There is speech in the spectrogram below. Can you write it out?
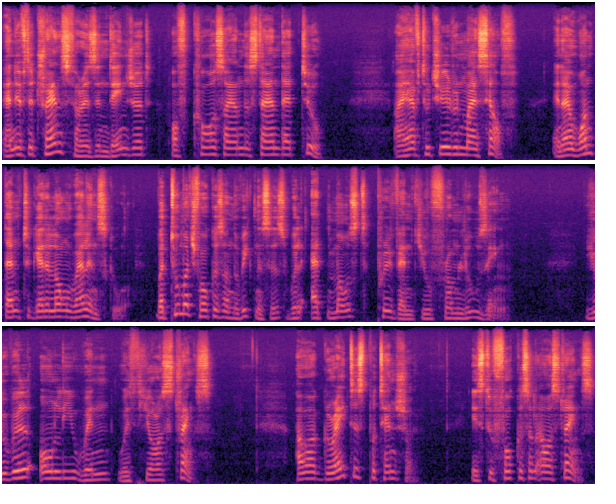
And if the transfer is endangered, of course I understand that too. I have two children myself, and I want them to get along well in school. But too much focus on the weaknesses will at most prevent you from losing. You will only win with your strengths. Our greatest potential is to focus on our strengths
